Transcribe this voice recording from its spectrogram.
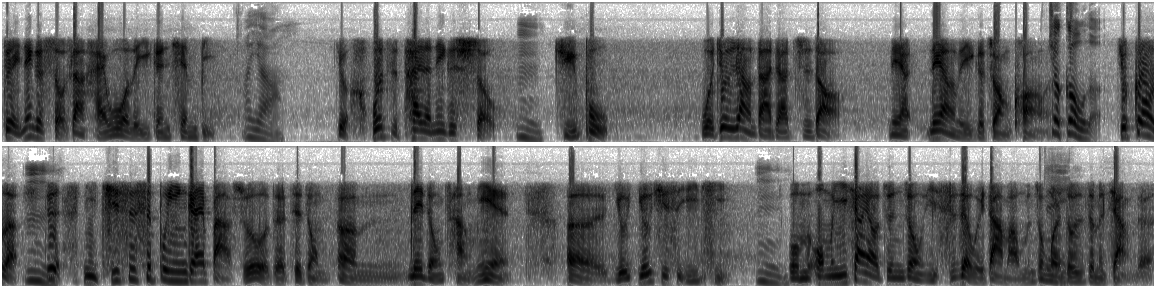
对，那个手上还握了一根铅笔。哎呀，就我只拍了那个手嗯。局部，我就让大家知道那样那样的一个状况了，就够了，就够了。嗯。就是你其实是不应该把所有的这种嗯那种场面，呃，尤尤其是遗体，嗯。我们我们一向要尊重以死者为大嘛，我们中国人都是这么讲的，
